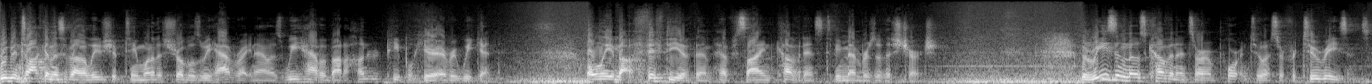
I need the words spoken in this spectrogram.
We've been talking this about a leadership team. One of the struggles we have right now is we have about 100 people here every weekend. Only about 50 of them have signed covenants to be members of this church. The reason those covenants are important to us are for two reasons.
